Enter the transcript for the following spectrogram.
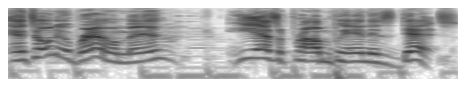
Antonio Brown, man, he has a problem paying his debts.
